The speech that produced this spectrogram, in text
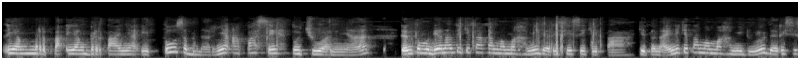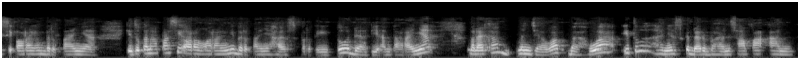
yang yang bertanya itu sebenarnya apa sih tujuannya dan kemudian nanti kita akan memahami dari sisi kita gitu nah ini kita memahami dulu dari sisi orang yang bertanya gitu kenapa sih orang-orang ini bertanya hal seperti itu dan di antaranya mereka menjawab bahwa itu hanya sekedar bahan sapaan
